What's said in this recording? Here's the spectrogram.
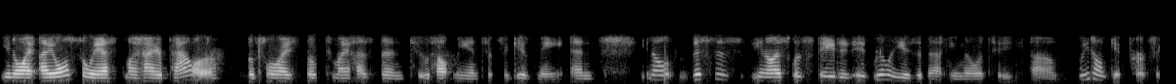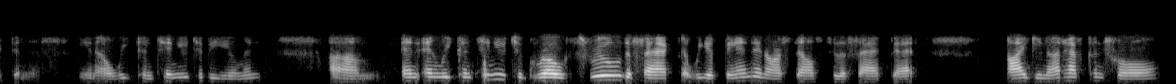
you know, I, I also asked my higher power before I spoke to my husband to help me and to forgive me. And you know, this is you know, as was stated, it really is about humility. Um, we don't get perfect in this. You know, we continue to be human. Um, and, and we continue to grow through the fact that we abandon ourselves to the fact that I do not have control,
